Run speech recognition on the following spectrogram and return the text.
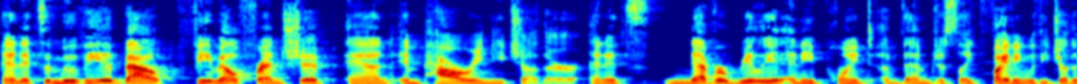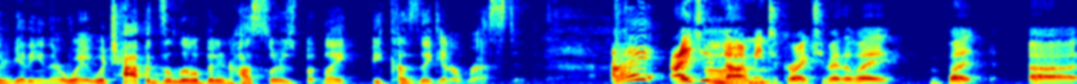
and it's a movie about female friendship and empowering each other. And it's never really at any point of them just like fighting with each other and getting in their way, which happens a little bit in Hustlers, but like because they get arrested. I I do not mean Um, to correct you, by the way, but uh,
